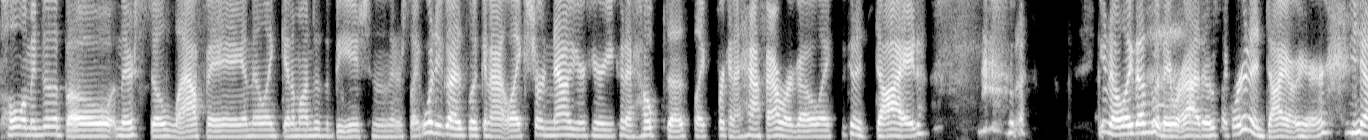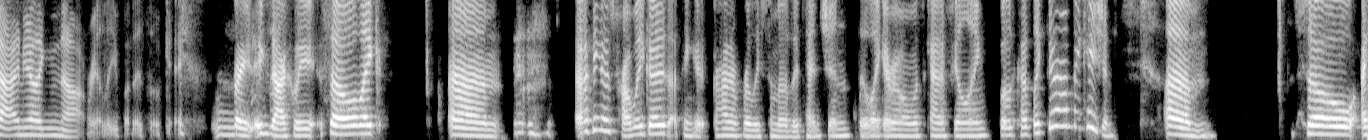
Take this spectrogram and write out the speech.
pull them into the boat and they're still laughing and they like get them onto the beach and then they're just like what are you guys looking at? Like sure now you're here. You could have helped us like freaking a half hour ago. Like we could have died. You know like that's what they were at. They was like we're gonna die out here. Yeah, and you're like, not really, but it's okay. right exactly. So like um i think it was probably good. I think it kind of released some of the tension that like everyone was kind of feeling because like they're on vacation. Um so i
